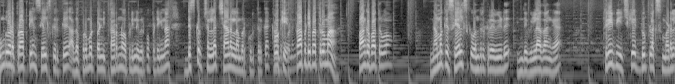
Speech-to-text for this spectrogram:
உங்களோட ப்ராப்பர்ட்டியும் சேல்ஸ்க்கு இருக்குது அதை ப்ரோமோட் பண்ணி தரணும் அப்படின்னு விருப்பப்பட்டீங்கன்னா டிஸ்கிரிப்ஷனில் சேனல் நம்பர் கொடுத்துருக்கேன். ஓகே ப்ராப்பர்ட்டி பார்த்துருவோமா? வாங்க பார்த்துருவோம். நமக்கு சேல்ஸ்க்கு வந்திருக்கிற வீடு இந்த வில்லா தாங்க three BHK duplex model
